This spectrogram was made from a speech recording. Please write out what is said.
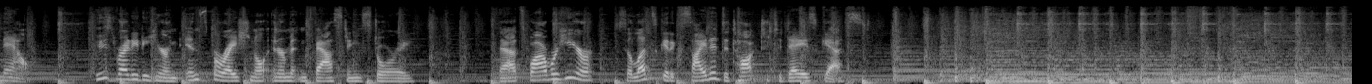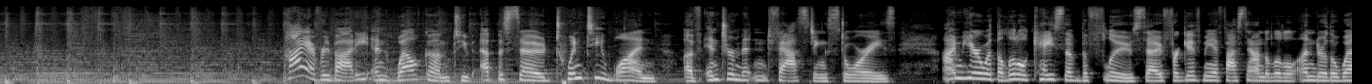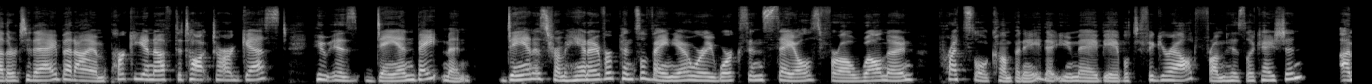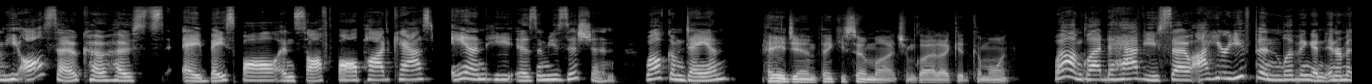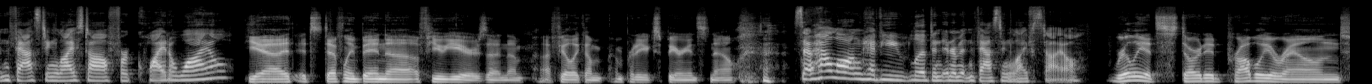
Now, Who's ready to hear an inspirational intermittent fasting story? That's why we're here, so let's get excited to talk to today's guest. Hi, everybody, and welcome to episode 21 of Intermittent Fasting Stories. I'm here with a little case of the flu, so forgive me if I sound a little under the weather today, but I am perky enough to talk to our guest, who is Dan Bateman. Dan is from Hanover, Pennsylvania, where he works in sales for a well known pretzel company that you may be able to figure out from his location. Um, he also co hosts a baseball and softball podcast, and he is a musician. Welcome, Dan. Hey, Gin. Thank you so much. I'm glad I could come on. Well, I'm glad to have you. So I hear you've been living an intermittent fasting lifestyle for quite a while. Yeah, it, it's definitely been uh, a few years, and I'm, I feel like I'm I'm pretty experienced now. so, how long have you lived an intermittent fasting lifestyle? Really, it started probably around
